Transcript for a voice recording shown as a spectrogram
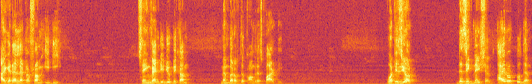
I get a letter from ED saying, when did you become member of the Congress party? What is your designation? I wrote to them.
